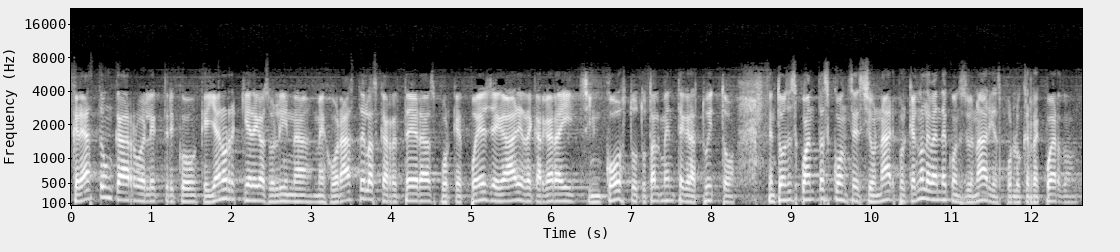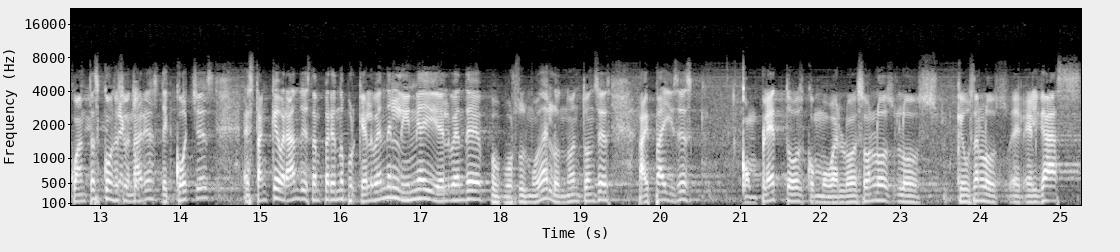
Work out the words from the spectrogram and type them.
creaste un carro eléctrico que ya no requiere gasolina, mejoraste las carreteras porque puedes llegar y recargar ahí sin costo, totalmente gratuito. Entonces, ¿cuántas concesionarias? Porque él no le vende concesionarias, por lo que recuerdo. ¿Cuántas concesionarias de coches están quebrando y están perdiendo porque él vende en línea y él vende por, sus modelos, ¿no? Entonces, hay países completos como son los, los que usan los, el gas eh,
